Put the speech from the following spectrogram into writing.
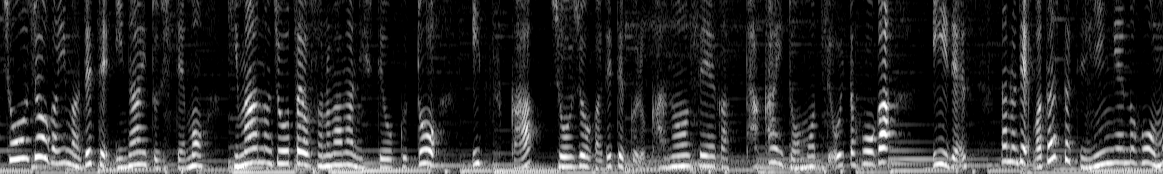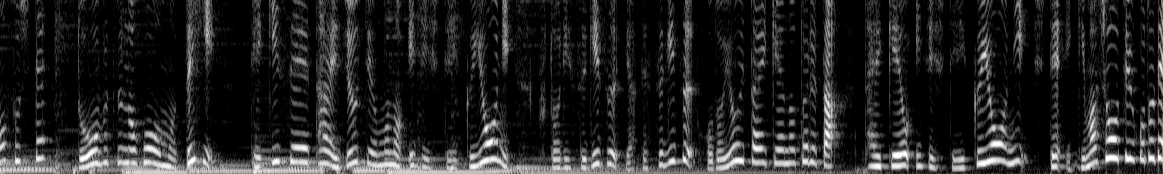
症状が今出ていないとしても肥満の状態をそのままにしておくといつか症状が出てくる可能性が高いと思っておいた方がいいです。なので私たち人間の方もそして動物の方も是非適正体重というものを維持していくように太りすぎず痩せすぎず程よい体型の取れた体型を維持していくようにしていきましょうということで、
